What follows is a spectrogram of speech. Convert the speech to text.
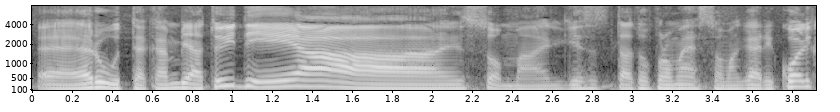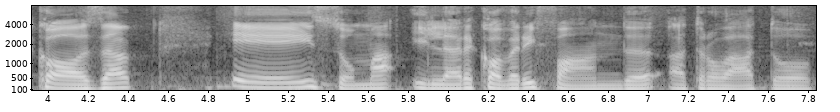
eh, Rutte ha cambiato idea, insomma gli è stato promesso magari qualcosa e insomma il Recovery Fund ha trovato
